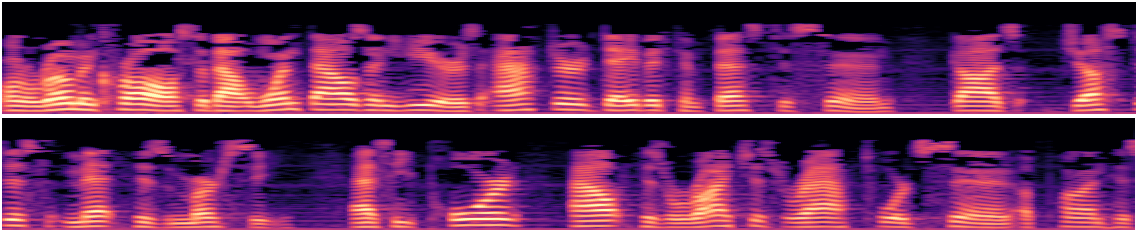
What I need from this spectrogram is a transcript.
on a Roman cross about 1,000 years after David confessed his sin, God's justice met his mercy as he poured out his righteous wrath towards sin upon his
